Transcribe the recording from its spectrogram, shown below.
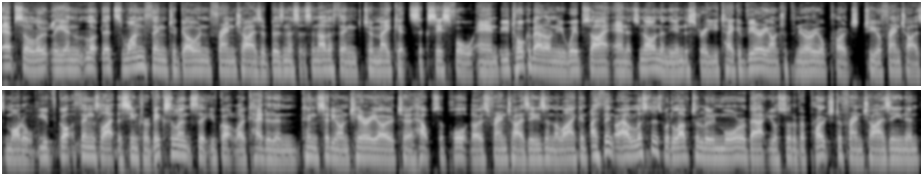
Absolutely. And look, it's one thing to go and franchise a business, it's another thing to make it successful. And you talk about on your website, and it's known in the industry. You take a very entrepreneurial approach to your franchise model. You've got things like the Centre of Excellence that you've got located in King City, Ontario to help support those franchisees and the like. And I think our listeners would love to learn more about your sort of approach to franchising and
